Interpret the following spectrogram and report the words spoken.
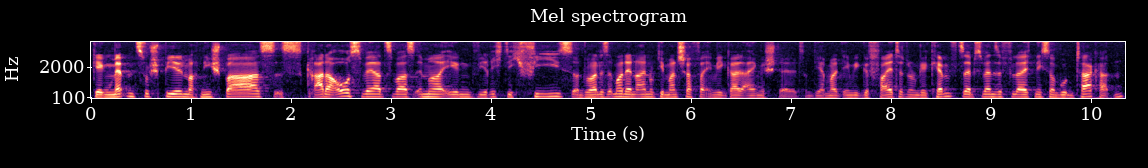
gegen Meppen zu spielen, macht nie Spaß. Ist gerade auswärts war es immer irgendwie richtig fies und du hattest immer den Eindruck, die Mannschaft war irgendwie geil eingestellt. Und die haben halt irgendwie gefightet und gekämpft, selbst wenn sie vielleicht nicht so einen guten Tag hatten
